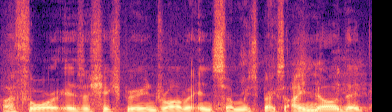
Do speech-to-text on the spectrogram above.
Uh, Thor is a Shakespearean drama in some respects. I know that.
